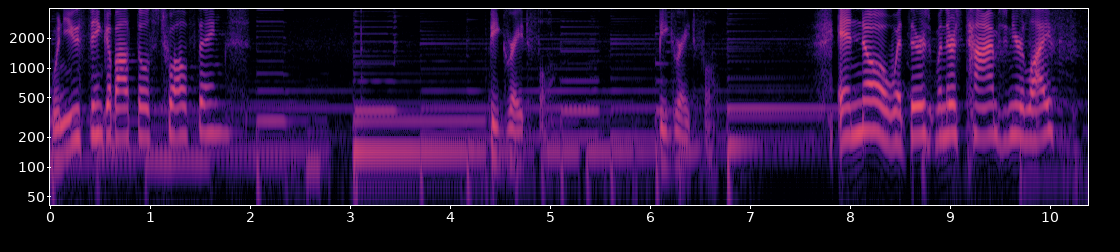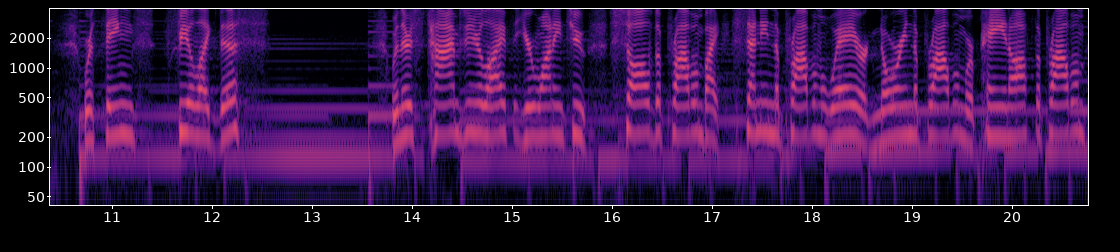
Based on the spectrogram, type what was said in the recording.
when you think about those 12 things, be grateful. Be grateful. And know when there's, when there's times in your life where things feel like this, when there's times in your life that you're wanting to solve the problem by sending the problem away or ignoring the problem or paying off the problem,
